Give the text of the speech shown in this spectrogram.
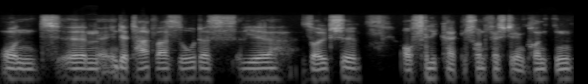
Und ähm, in der Tat war es so, dass wir solche Auffälligkeiten schon feststellen konnten,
